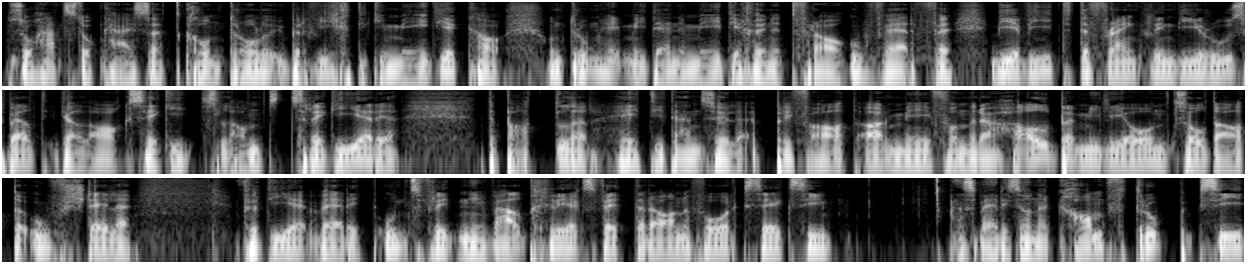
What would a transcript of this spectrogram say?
so hat es hier geheißen, die Kontrolle über wichtige Medien gehabt und darum hätte man in diesen Medien können die Frage aufwerfen wie weit der Franklin D. Roosevelt in der Lage sei, das Land zu regieren. Der Butler hätte dann sollen eine Privatarmee von einer halben Million Soldaten aufstellen Für die wären die unzufriedenen Weltkriegsveteranen vorgesehen gewesen. Es wäre so eine Kampftruppe gewesen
